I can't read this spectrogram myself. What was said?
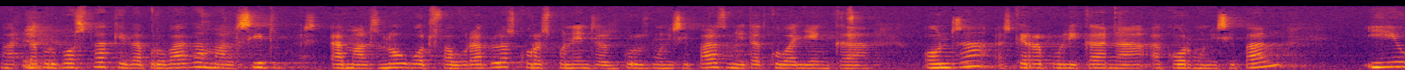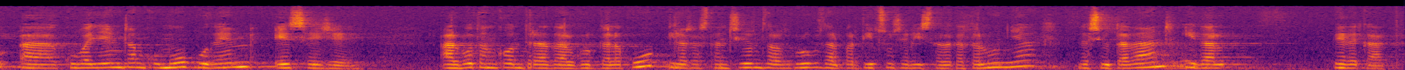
La proposta queda aprovada amb els, sis, amb els nou vots favorables corresponents als grups municipals d'Unitat Covellenca 11, Esquerra Republicana Acord Municipal i eh, Covellencs en Comú Podem SG. El vot en contra del grup de la CUP i les abstencions dels grups del Partit Socialista de Catalunya, de Ciutadans i del PDeCAT.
